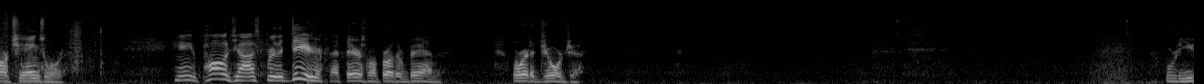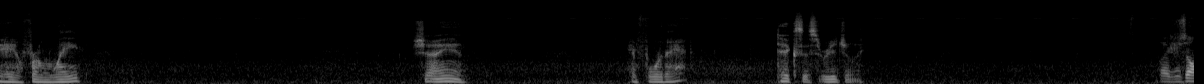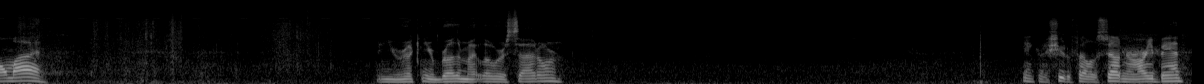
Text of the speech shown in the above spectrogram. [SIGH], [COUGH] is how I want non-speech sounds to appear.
Archie Ainsworth. He ain't apologized for the deer. That there's my brother Ben. We're out of Georgia. Where do you hail from, Wade? Cheyenne, And for that, Texas originally. pleasure's all mine. And you reckon your brother might lower his sidearm? You ain't gonna shoot a fellow Southerner, are you, Ben?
